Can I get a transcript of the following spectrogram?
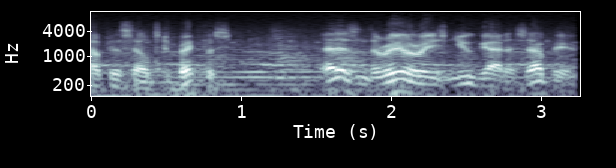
Help yourselves to breakfast. That isn't the real reason you got us up here.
